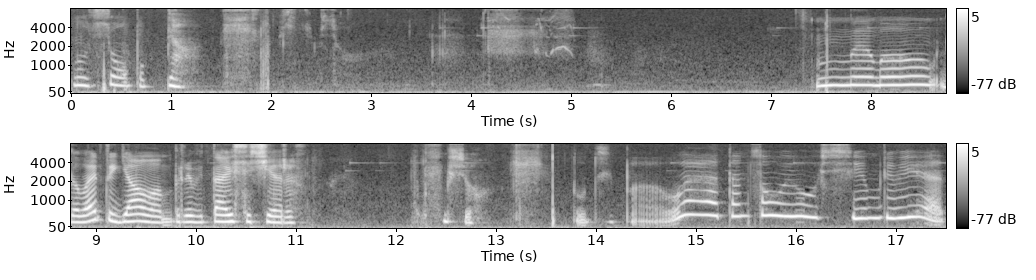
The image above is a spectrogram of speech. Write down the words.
Ну все, по 5. Мамо, давайте я вам привітаюся ще раз. Все. Тут типа, «Уэ, танцую, всем привет.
